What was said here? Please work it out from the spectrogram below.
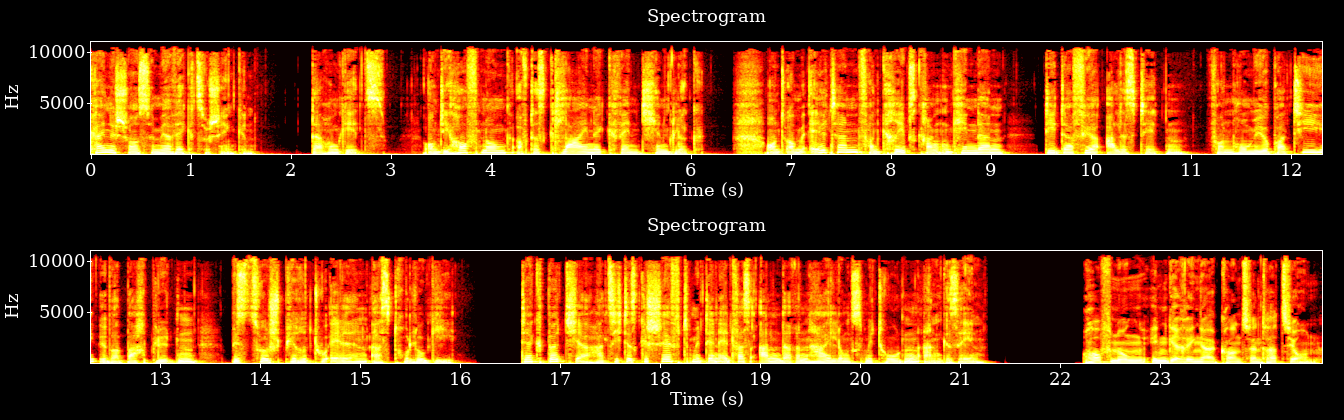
keine Chance mehr wegzuschenken. Darum geht's. Um die Hoffnung auf das kleine Quäntchen Glück. Und um Eltern von krebskranken Kindern, die dafür alles täten, von Homöopathie über Bachblüten bis zur spirituellen Astrologie. Dirk Böttcher hat sich das Geschäft mit den etwas anderen Heilungsmethoden angesehen. Hoffnung in geringer Konzentration.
